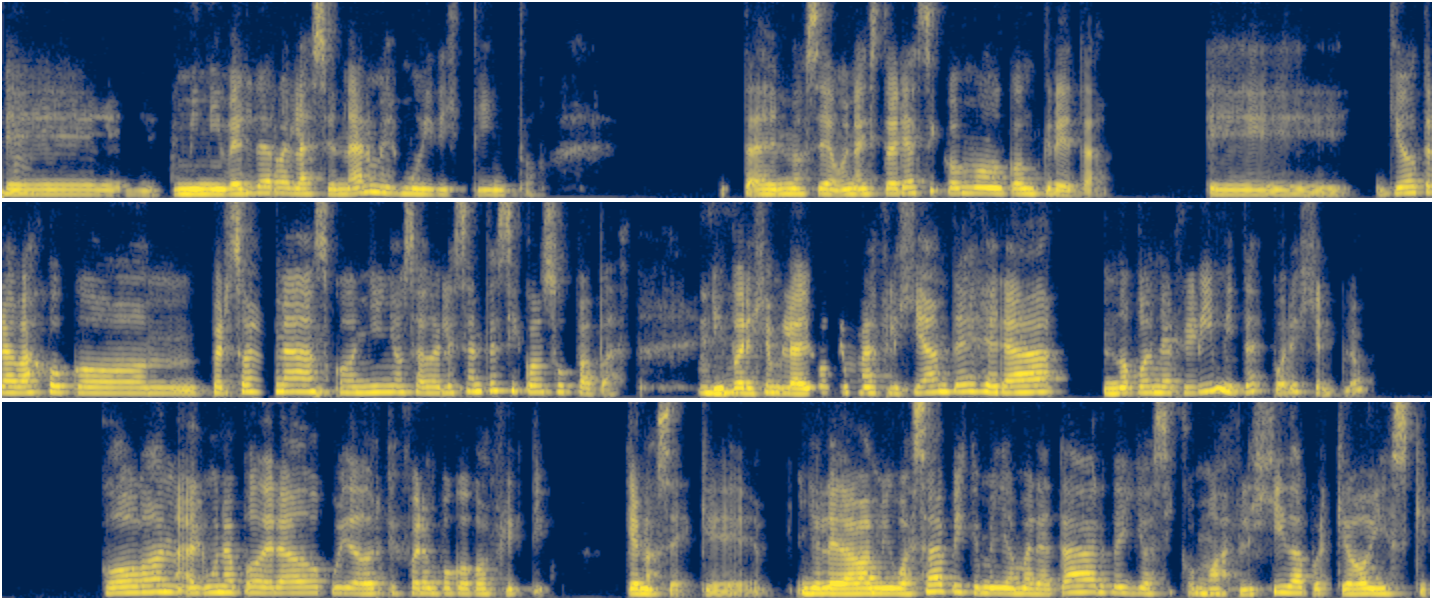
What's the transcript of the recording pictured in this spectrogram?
Eh, mi nivel de relacionarme es muy distinto no sé, una historia así como concreta. Eh, yo trabajo con personas, con niños, adolescentes y con sus papás. Y por ejemplo, algo que me afligía antes era no poner límites, por ejemplo, con algún apoderado o cuidador que fuera un poco conflictivo. Que no sé, que yo le daba mi WhatsApp y que me llamara tarde, y yo así como afligida porque hoy es que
